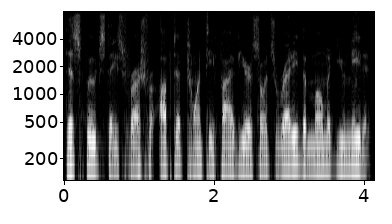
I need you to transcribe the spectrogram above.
this food stays fresh for up to 25 years, so it's ready the moment you need it.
